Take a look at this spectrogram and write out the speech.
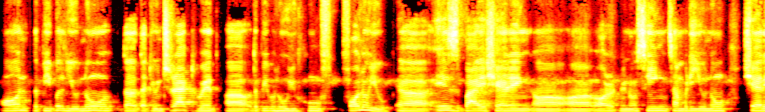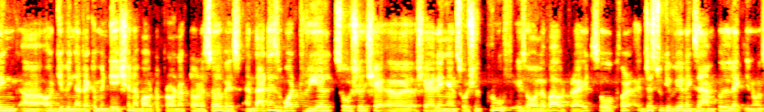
on the people you know the, that you interact with uh, the people who you, who follow you uh, is by sharing uh, uh, or you know seeing somebody you know sharing uh, or giving a recommendation about a product or a service. And that is what real social sh- sharing and social proof is all about right? So for just to give you an example like you know if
